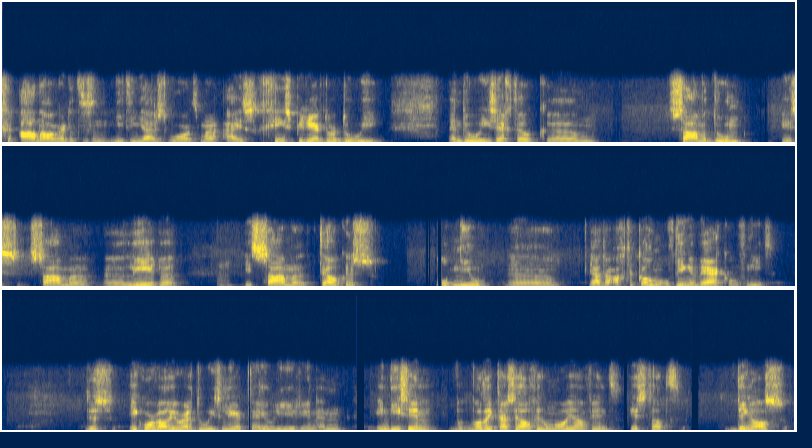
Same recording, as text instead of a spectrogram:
aanhanger, dat is een, niet een juist woord, maar hij is geïnspireerd door Dewey. En Dewey zegt ook, ehm, samen doen is samen leren, is samen telkens opnieuw ja, erachter komen of dingen werken of niet. Dus ik hoor wel heel erg Dewey's leertheorie hierin. En in die zin, wat ik daar zelf heel mooi aan vind, is dat dingen als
